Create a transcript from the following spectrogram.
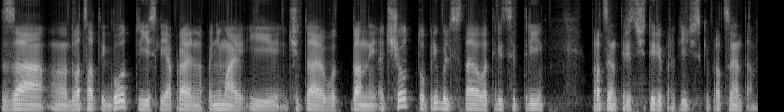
за 2020 год, если я правильно понимаю и читаю вот данный отчет, то прибыль составила 33 процент, 34 практически процента.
